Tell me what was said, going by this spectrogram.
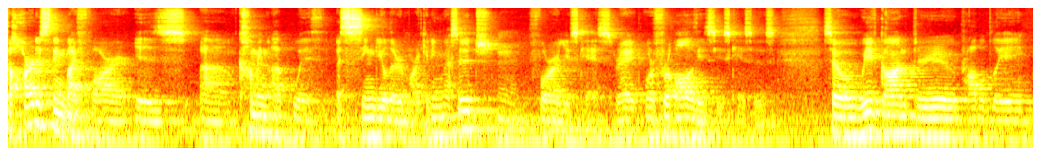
The hardest thing by far is um, coming up with a singular marketing message mm. for our use case, right? Or for all of these use cases. So we've gone through probably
